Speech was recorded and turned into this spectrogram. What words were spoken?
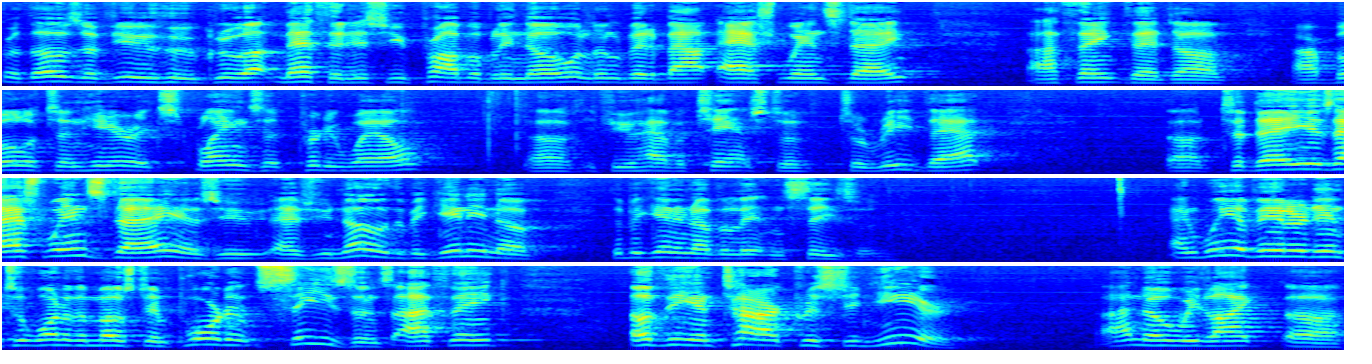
For those of you who grew up Methodist, you probably know a little bit about Ash Wednesday. I think that uh, our bulletin here explains it pretty well uh, if you have a chance to, to read that. Uh, today is Ash Wednesday, as you, as you know, the beginning, of, the beginning of the Lenten season. And we have entered into one of the most important seasons, I think, of the entire Christian year. I know we like uh,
